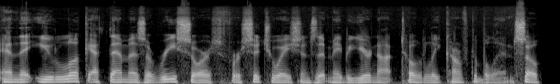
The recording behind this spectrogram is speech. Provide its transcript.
and that you look at them as a resource for situations that maybe you're not totally comfortable in. So,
